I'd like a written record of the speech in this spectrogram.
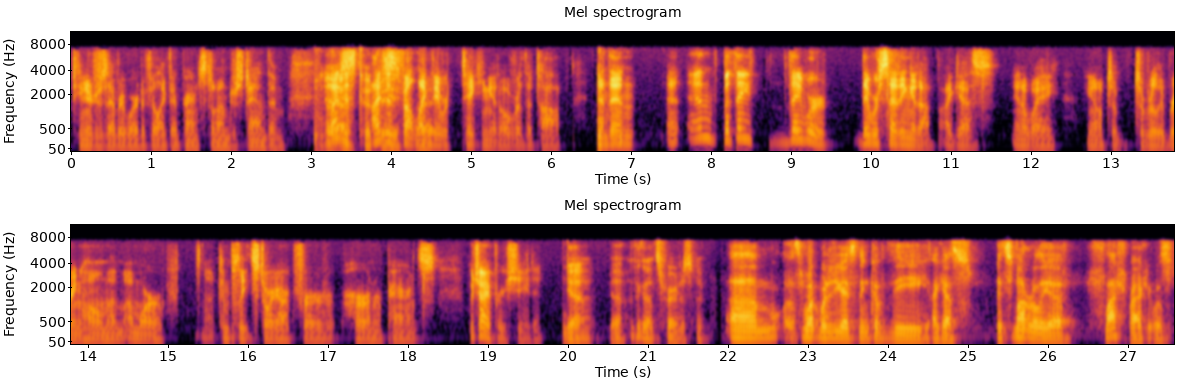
teenagers everywhere to feel like their parents don't understand them. But I just I just felt like they were taking it over the top. And then and, and but they they were they were setting it up, I guess, in a way, you know, to to really bring home a, a more uh, complete story arc for her and her parents, which I appreciated. Yeah, yeah, I think that's fair to say. Um, what what did you guys think of the? I guess it's not really a flashback. It was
